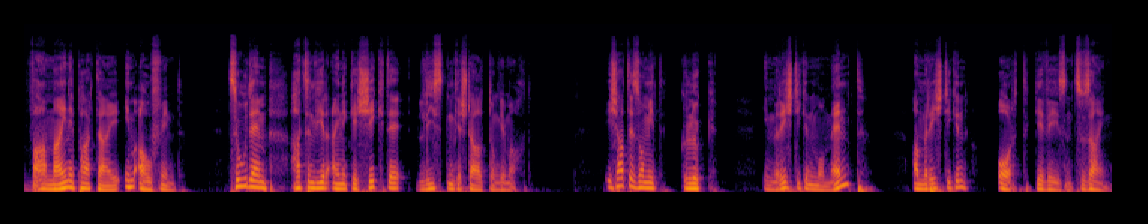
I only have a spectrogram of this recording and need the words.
war meine Partei im Aufwind. Zudem hatten wir eine geschickte Listengestaltung gemacht. Ich hatte somit Glück, im richtigen Moment am richtigen Ort gewesen zu sein.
